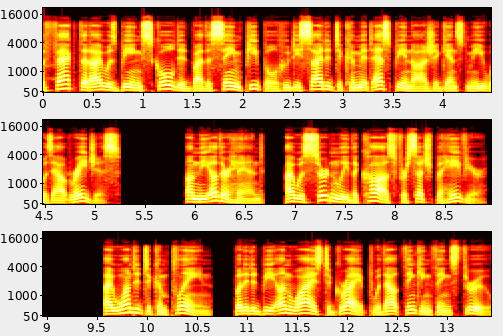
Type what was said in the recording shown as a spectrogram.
The fact that I was being scolded by the same people who decided to commit espionage against me was outrageous. On the other hand, I was certainly the cause for such behavior. I wanted to complain, but it'd be unwise to gripe without thinking things through.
